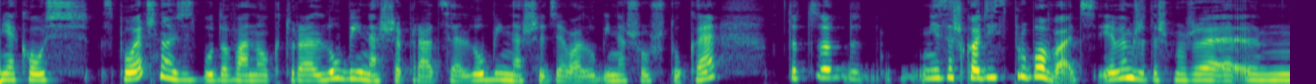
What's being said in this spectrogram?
jakąś społeczność zbudowaną, która lubi nasze prace, lubi nasze dzieła, lubi naszą sztukę, to, to nie zaszkodzi spróbować. Ja wiem, że też może um,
